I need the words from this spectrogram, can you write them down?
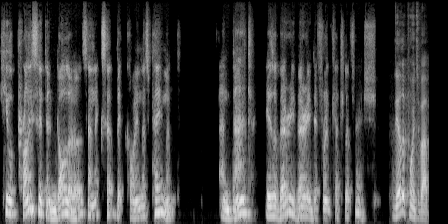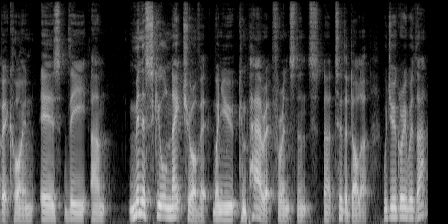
He'll price it in dollars and accept Bitcoin as payment. And that is a very, very different kettle of fish. The other point about Bitcoin is the um, minuscule nature of it when you compare it, for instance, uh, to the dollar. Would you agree with that?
